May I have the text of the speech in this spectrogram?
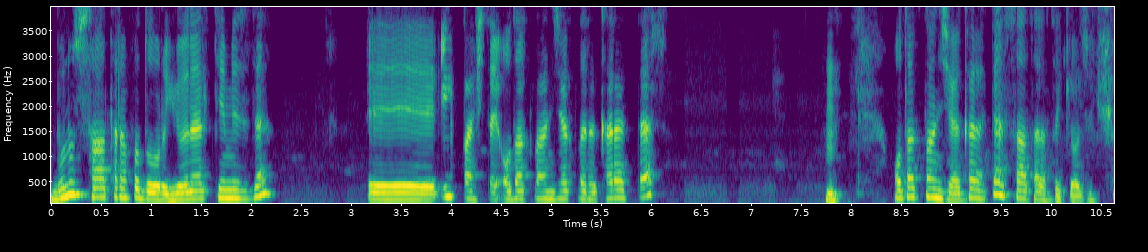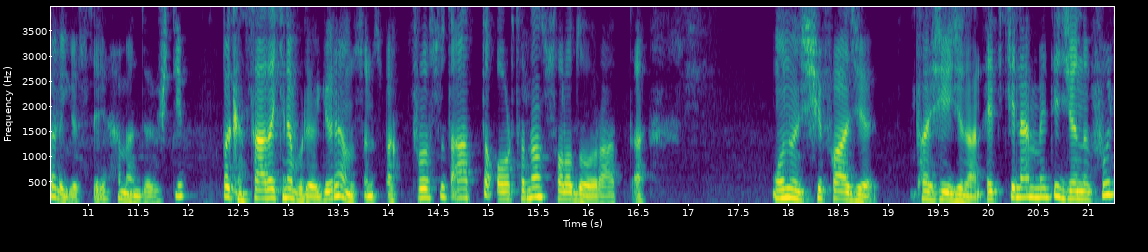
bunu sağ tarafa doğru yönelttiğimizde e, ilk başta odaklanacakları karakter hı, odaklanacağı karakter sağ taraftaki olacak. Şöyle göstereyim hemen dövüşteyim. Bakın sağdakine vuruyor görüyor musunuz? Bak Frost'u da attı ortadan sola doğru attı. Onun şifacı taşıyıcıdan etkilenmedi. Canı full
